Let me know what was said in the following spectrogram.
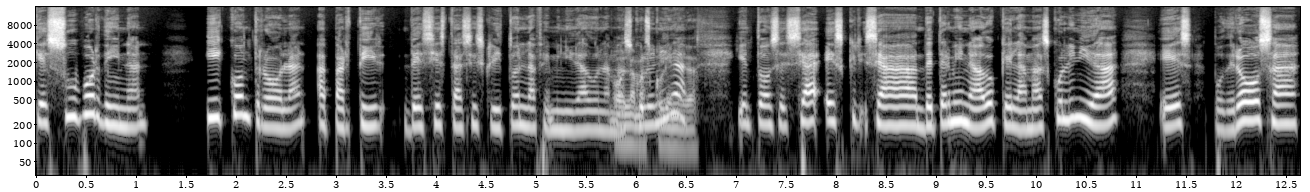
que subordinan y controlan a partir de si estás inscrito en la feminidad o en la, masculinidad. Y entonces se ha, se ha determinado que la masculinidad es poderosa,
